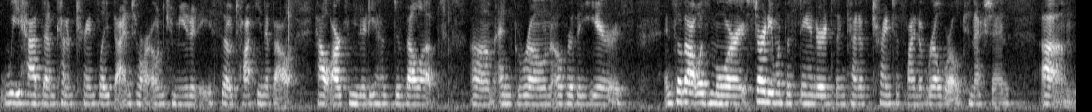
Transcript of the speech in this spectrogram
we had them kind of translate that into our own community. So, talking about how our community has developed um, and grown over the years. And so that was more starting with the standards and kind of trying to find a real world connection. Um,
